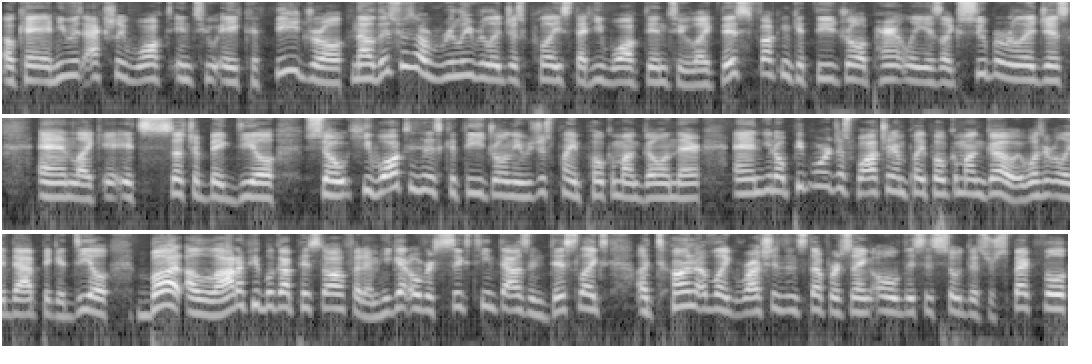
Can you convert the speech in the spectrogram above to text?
okay, and he was actually walked into a cathedral. Now, this was a really religious place that he walked into. Like this fucking cathedral apparently is like super religious and like it's such a big deal. So he walked into this cathedral and he was just playing Pokemon Go in there, and you know people were just watching him play Pokemon Go. It wasn't really that big a deal, but a lot of people got pissed off at him. He got over 16,000 dislikes. A ton of like Russians and stuff were saying, "Oh, this is so disrespectful.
